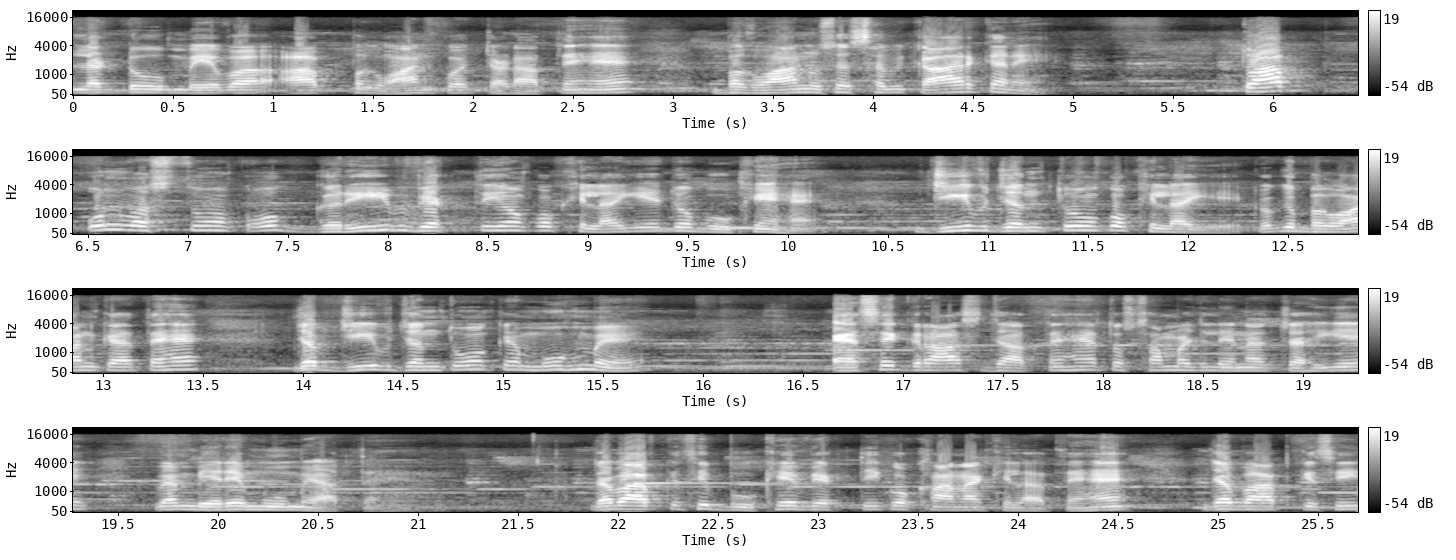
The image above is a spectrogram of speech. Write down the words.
लड्डू, मेवा आप भगवान को चढ़ाते हैं, भगवान उसे स्वीकार करें तो आप उन वस्तुओं को, गरीब व्यक्तियों को खिलाइए जो भूखे हैं जीव जंतुओं को खिलाइए। क्योंकि भगवान कहते हैं, जब जीव जंतुओं के मुँह में ऐसे ग्रास जाते हैं तो समझ लेना चाहिए, वह मेरे मुँह में आते हैं। जब आप किसी भूखे व्यक्ति को खाना खिलाते हैं, जब आप किसी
